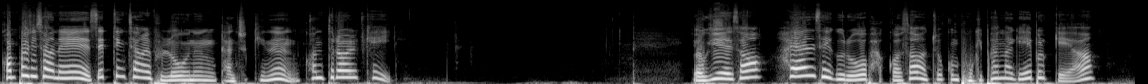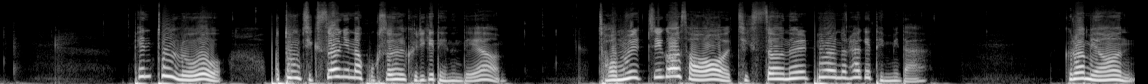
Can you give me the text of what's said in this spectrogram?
컴포지션의 세팅창을 불러오는 단축키는 컨트롤 K. 여기에서 하얀색으로 바꿔서 조금 보기 편하게 해볼게요. 펜툴로 보통 직선이나 곡선을 그리게 되는데요. 점을 찍어서 직선을 표현을 하게 됩니다. 그러면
